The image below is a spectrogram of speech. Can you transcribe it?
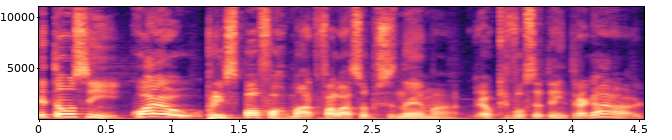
Então, assim, qual é o principal formato falar sobre cinema? É o que você tem que entregar,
